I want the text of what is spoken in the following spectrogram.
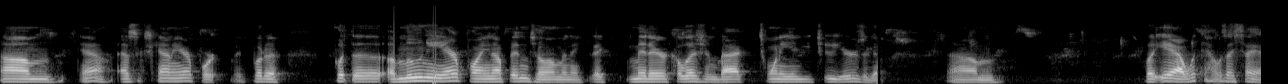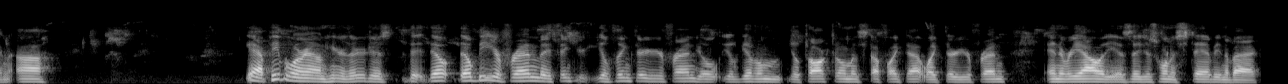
Um, yeah, Essex County Airport. They put a put the a Mooney airplane up into them, and they, they mid-air collision back 22 years ago. Um, but yeah, what the hell was I saying? Uh, yeah, people around here, they're just they, they'll they'll be your friend. They think you will think they're your friend. You'll you'll give them you'll talk to them and stuff like that, like they're your friend. And the reality is, they just want to stab you in the back.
